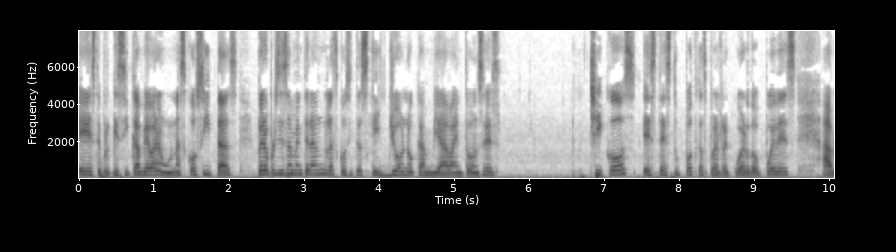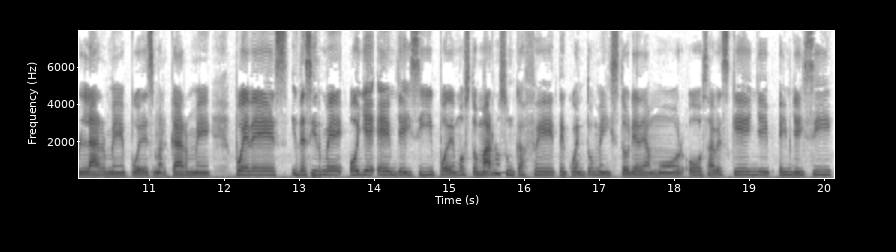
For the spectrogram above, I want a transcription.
este, porque sí cambiaban algunas cositas, pero precisamente eran las cositas que yo no cambiaba, entonces chicos, este es tu podcast por el recuerdo, puedes hablarme, puedes marcarme, puedes decirme, oye MJC, podemos tomarnos un café, te cuento mi historia de amor, o sabes qué, MJC,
